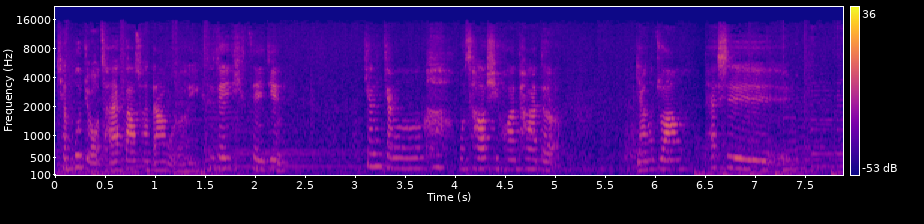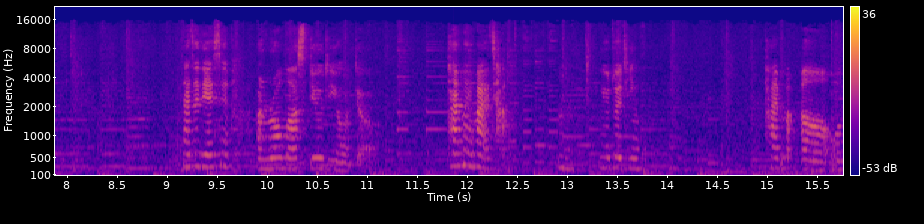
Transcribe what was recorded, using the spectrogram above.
前不久才发传达我而已。是这这一件，江江，我超喜欢它的洋装，它是。那这边是 Aroma Studio 的拍卖卖场，嗯，因为最近拍卖，呃，我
